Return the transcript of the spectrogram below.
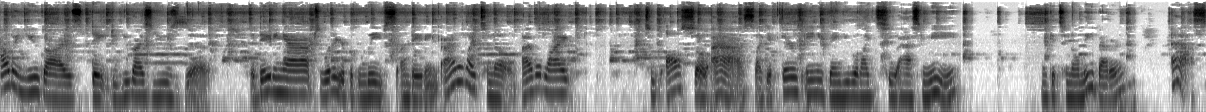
how do you guys date? Do you guys use the the dating apps? What are your beliefs on dating? I would like to know. I would like to also ask, like, if there's anything you would like to ask me and get to know me better, ask.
